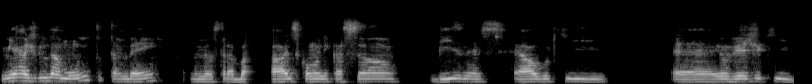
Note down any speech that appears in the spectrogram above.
me ajuda muito também nos meus trabalhos, comunicação, business é algo que é, eu vejo que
